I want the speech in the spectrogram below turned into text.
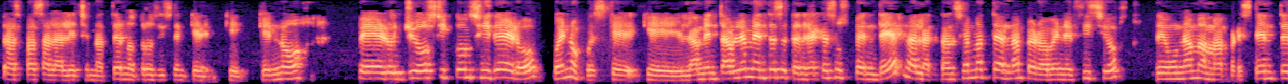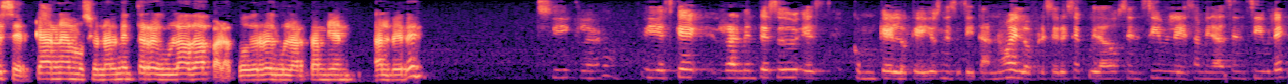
traspasa la leche materna, otros dicen que, que, que no, pero yo sí considero, bueno, pues que, que lamentablemente se tendría que suspender la lactancia materna, pero a beneficio de una mamá presente, cercana, emocionalmente regulada, para poder regular también al bebé. Sí, claro. Y es que realmente eso es como que lo que ellos necesitan, ¿no? El ofrecer ese cuidado sensible, esa mirada sensible.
